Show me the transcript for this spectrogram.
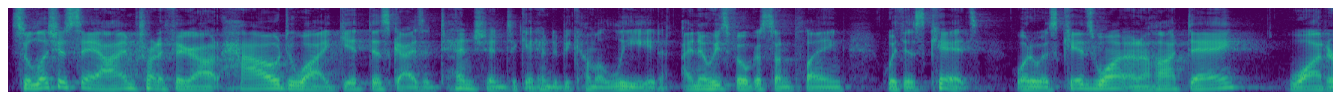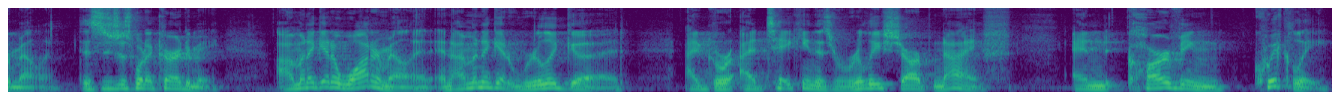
So let's just say I'm trying to figure out how do I get this guy's attention to get him to become a lead. I know he's focused on playing with his kids. What do his kids want on a hot day? Watermelon. This is just what occurred to me. I'm going to get a watermelon and I'm going to get really good at, at taking this really sharp knife and carving quickly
